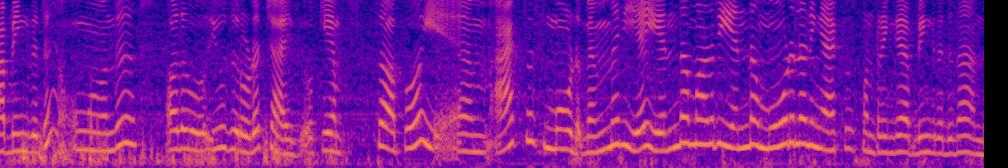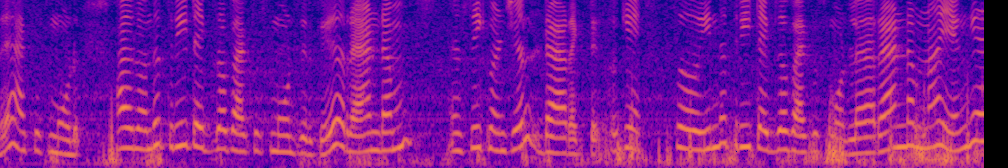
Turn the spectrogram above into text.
அப்படிங்கிறது உங்கள் வந்து அது யூசரோட சாய்ஸ் ஓகே ஸோ அப்போது ஆக்சஸ் மோடு மெமரியை எந்த மாதிரி எந்த மோடில் நீங்கள் ஆக்சஸ் பண்ணுறீங்க அப்படிங்கிறது தான் வந்து ஆக்சஸ் மோடு அதில் வந்து three types of access modes இருக்குது random sequential direct okay so இந்த த்ரீ டைப்ஸ் ஆஃப் ஆக்சஸ் மோடில் ரேண்டம்னா எங்கே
